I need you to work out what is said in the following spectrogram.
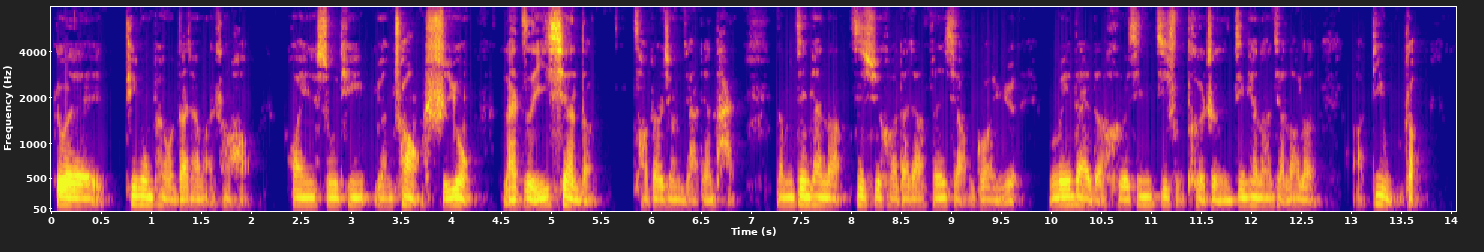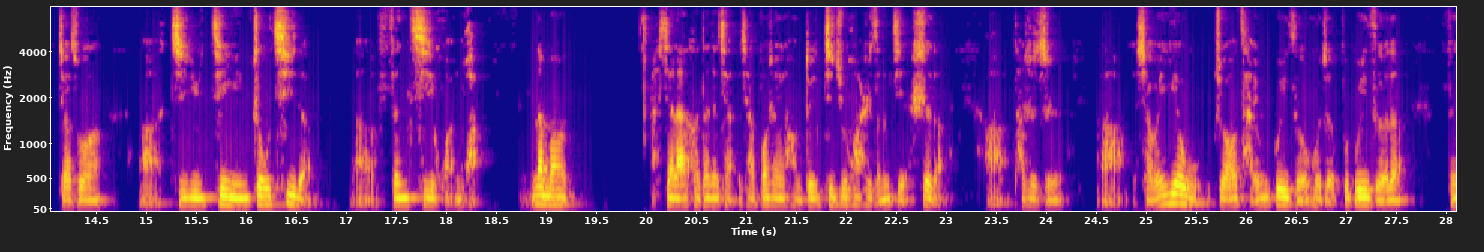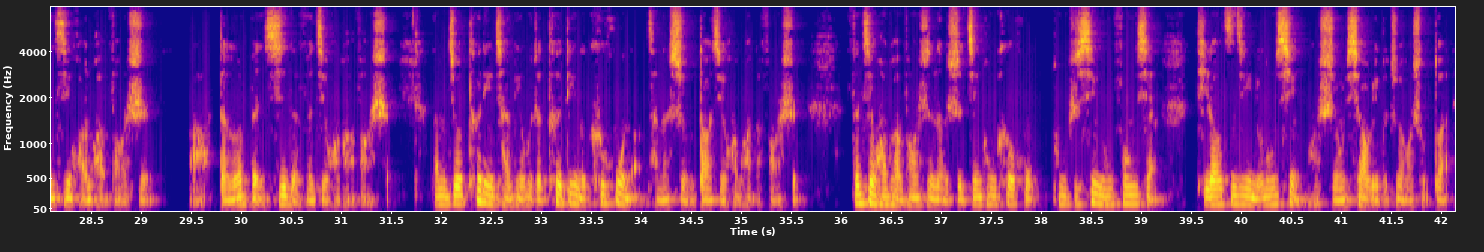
各位听众朋友，大家晚上好，欢迎收听原创实用来自一线的草根经济电台。那么今天呢，继续和大家分享关于微贷的核心技术特征。今天呢，讲到了啊第五章，叫做啊基于经营周期的啊分期还款。那么先来和大家讲一下包商银行对这句话是怎么解释的啊？它是指啊小微业务主要采用规则或者不规则的分期还款方式。啊，等额本息的分期还款方式，那么就特定产品或者特定的客户呢，才能使用到期还款的方式。分期还款方式呢，是监控客户、控制信用风险、提高资金流动性和使用效率的重要手段，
